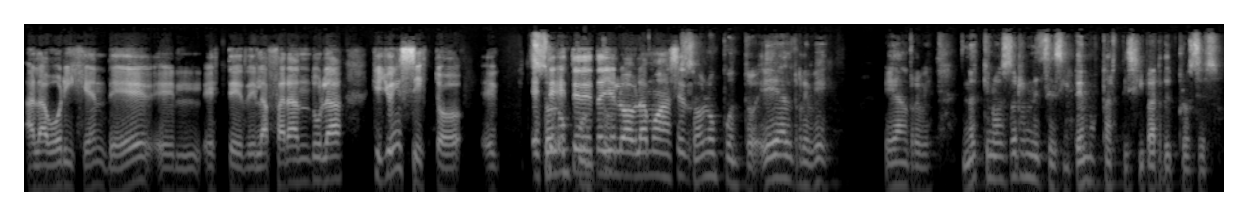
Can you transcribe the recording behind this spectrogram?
al aborigen de, el, este, de la farándula, que yo insisto, eh, este, este detalle lo hablamos hace... Solo un punto, es al revés, es al revés. No es que nosotros necesitemos participar del proceso,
